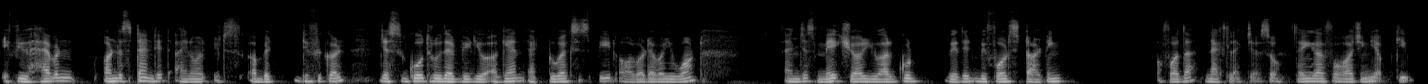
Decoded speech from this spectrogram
if you haven't understand it i know it's a bit difficult. Just go through that video again at 2x speed or whatever you want and just make sure you are good with it before starting for the next lecture. So thank you guys for watching. Yep keep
